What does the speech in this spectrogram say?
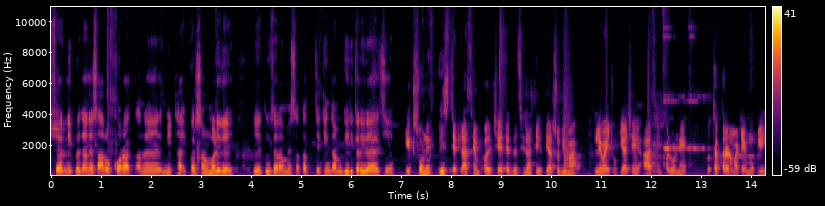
શહેરની પ્રજાને સારો ખોરાક અને મીઠાઈ ફરસાણ મળી રહે એ હેતુસર અમે સતત ચેકિંગ કામગીરી કરી રહ્યા છીએ. એકસો વીસ જેટલા સેમ્પલ છે તે દશેરાથી અત્યાર સુધીમાં લેવાઈ ચૂક્યા છે. આ સેમ્પલોને પૃથક્કરણ માટે મોકલી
